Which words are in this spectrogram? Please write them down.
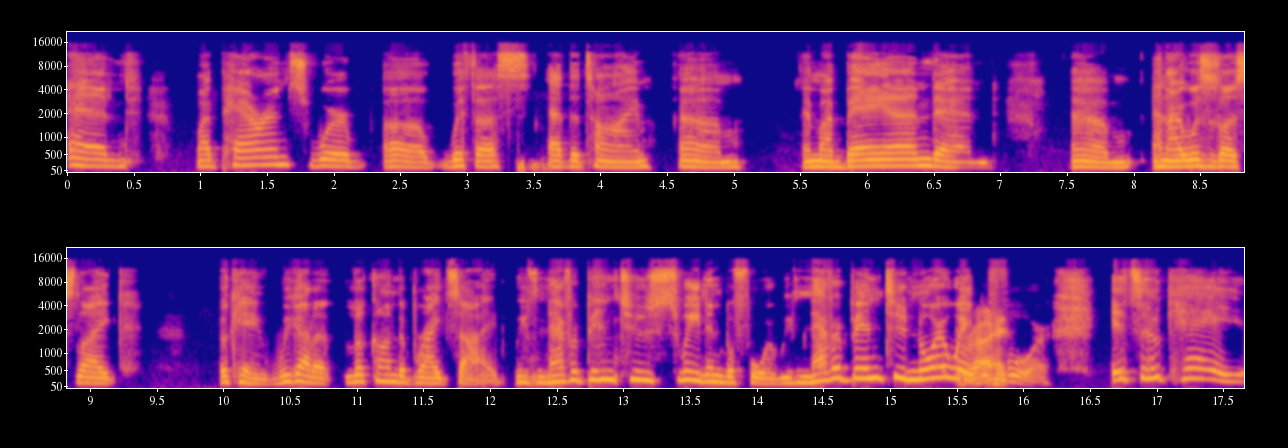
and my parents were uh with us at the time um and my band and um and i was just like okay we gotta look on the bright side we've never been to sweden before we've never been to norway Right. before it's okay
